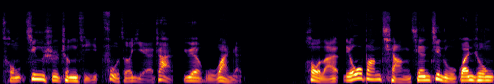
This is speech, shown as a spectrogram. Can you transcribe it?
从京师征集，负责野战，约五万人。后来刘邦抢先进入关中，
